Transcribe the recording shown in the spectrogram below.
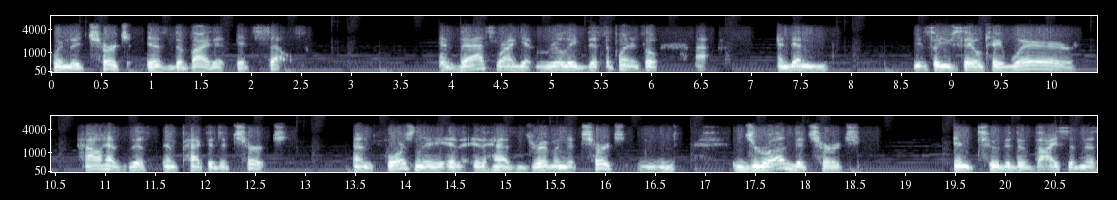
when the church is divided itself. And that's where I get really disappointed. So, I, and then, so you say, okay, where, how has this impacted the church? Unfortunately, it, it has driven the church, drug the church into the divisiveness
